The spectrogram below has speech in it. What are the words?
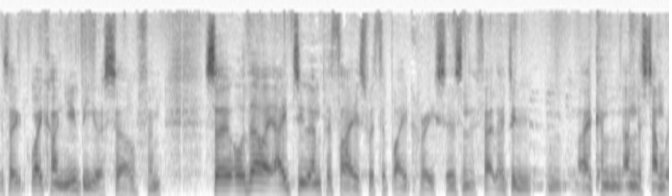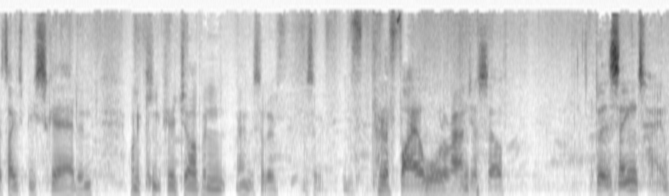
It's like, why can't you be yourself? And so, although I, I do empathise with the bike racers and the fact I do, I can understand what it's like to be scared and want to keep your job and, and sort, of, sort of put a firewall around yourself. But at the same time,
